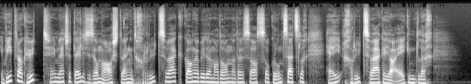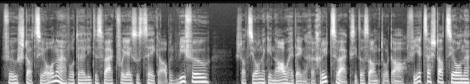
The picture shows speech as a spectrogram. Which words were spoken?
Im Beitrag heute, im letzten Teil, ist es um einen anstrengenden Kreuzweg gegangen bei der Madonna del Sasso. Grundsätzlich haben Kreuzwege ja eigentlich viele Stationen, die den Leidensweg von Jesus zeigen. Aber wie viele Stationen genau hat eigentlich ein Kreuzweg? Sind das Antwort A 14 Stationen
